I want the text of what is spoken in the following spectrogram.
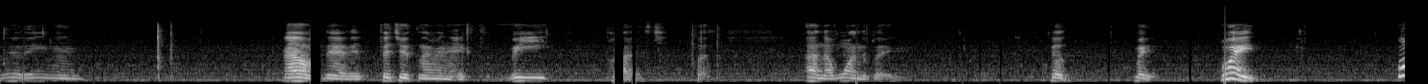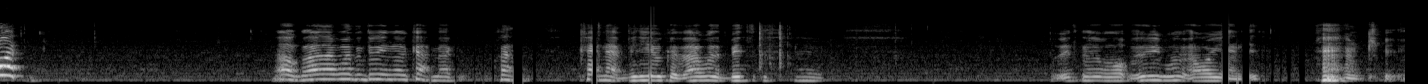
living in. Oh, there, the Pictures Lemon X three plus plus. Ah, no, one to play. So, wait, wait, what? Oh, glad I wasn't doing no catnap, cat, catnap video because I been. This video really was oriented. I'm kidding.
